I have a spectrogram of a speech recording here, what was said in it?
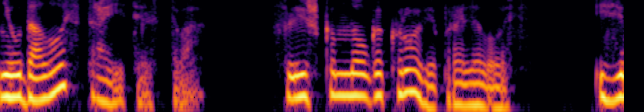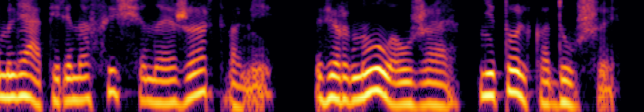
Не удалось строительство. Слишком много крови пролилось, и земля, перенасыщенная жертвами, вернула уже не только души,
